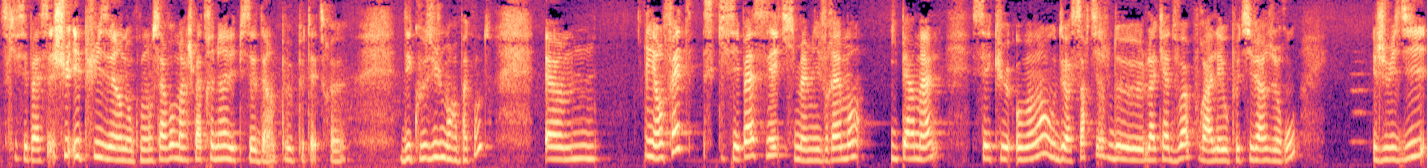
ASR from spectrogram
ce qui s'est passé. Je suis épuisée, hein, donc mon cerveau marche pas très bien. L'épisode est un peu peut-être décousu, je m'en rends pas compte. et en fait, ce qui s'est passé, qui m'a mis vraiment hyper mal, c'est que au moment où il doit sortir de la 4 voies pour aller au Petit Vergeroux, je lui dis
